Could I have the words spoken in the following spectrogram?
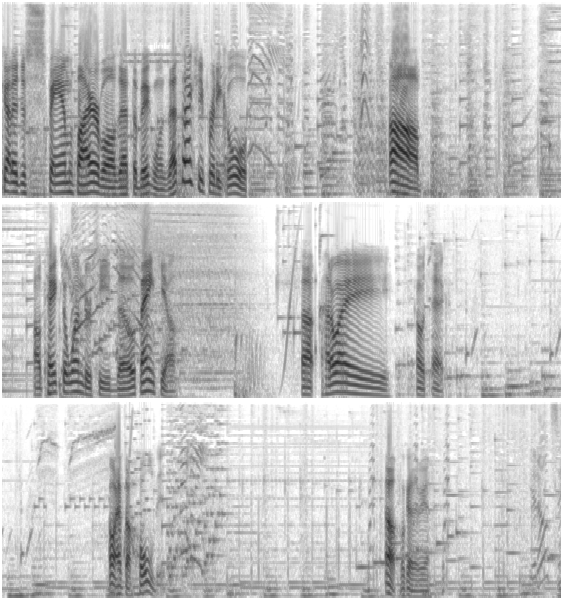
gotta just spam fireballs at the big ones. That's actually pretty cool. Ah. I'll take the Wonder Seed, though. Thank you. Uh, how do I... Oh, it's X. Oh, I have to hold it. Oh, okay, there we go. You don't see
